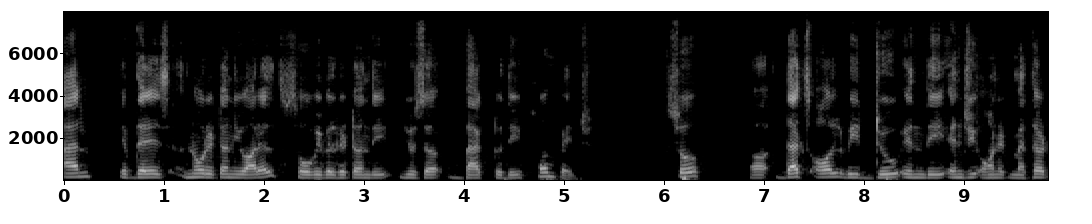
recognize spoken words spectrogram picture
And if there is no return URL so we will return the user back to the home page so uh, that's all we do in the ng onit method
